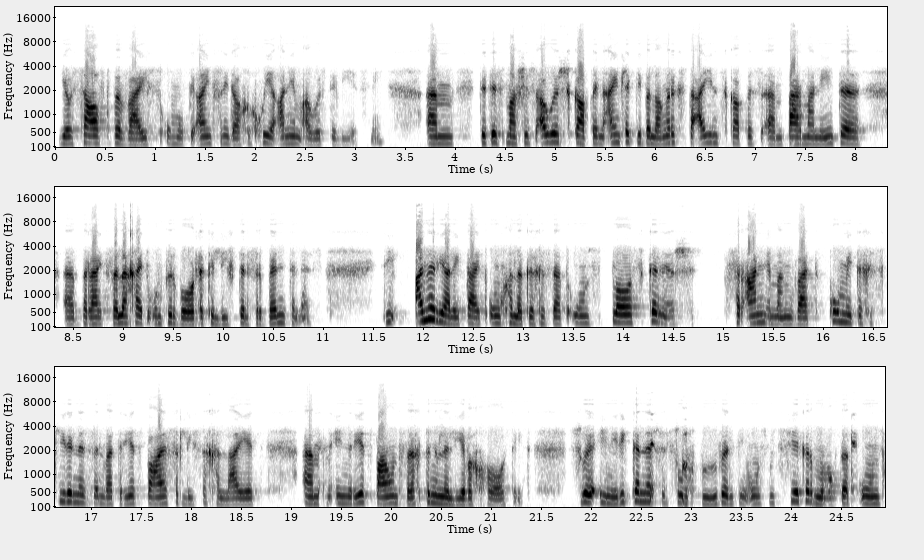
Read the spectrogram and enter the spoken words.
jouself te bewys om op die einde van die dag 'n goeie aanneemouer te wees nie. Ehm um, dit is maar soos ouerskap en eintlik die belangrikste eienskap is 'n um, ehm, permanente uh, bereidwilligheid, onverwaarlike liefde en verbintenis. Die ander realiteit ongelukkig is dat ons plaas kinders veranneming wat kom met 'n geskiedenis en wat reeds baie verliese gelei het um, en reeds baie ontwrigting in hulle lewe gehad het. So en hierdie kinders is sorgbehoevend en ons moet seker maak dat ons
